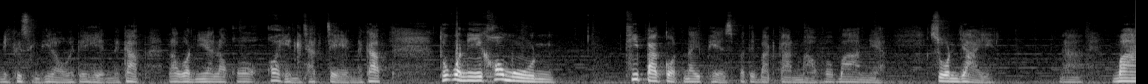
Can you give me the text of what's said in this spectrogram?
นี่คือสิ่งที่เราได้เห็นนะครับ แล้ววันนี้เราก็ก็เห็นชัดเจนนะครับ ทุกวันนี้ข้อมูลที่ปรากฏในเพจปฏิบัติการหมาเฝ้าบ้านเนี่ยส่วนใหญ่นะมา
